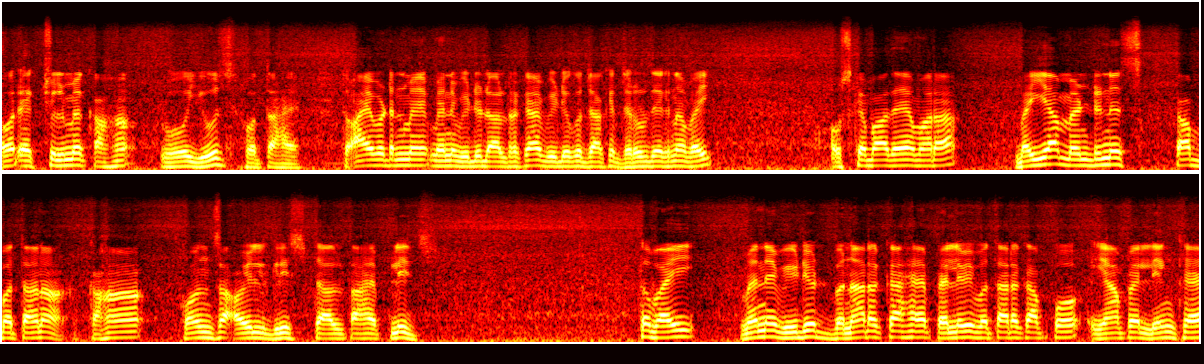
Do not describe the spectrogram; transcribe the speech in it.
और एक्चुअल में कहाँ वो यूज़ होता है। तो आई बटन में मैंने वीडियो डाल रखा है वीडियो को जाके ज़रूर देखना भाई। उसके बाद है हमारा, भैया मेंटेनेंस का बताना, कहाँ, कौन सा ऑयल ग्रीस डालता है प्लीज़ तो भाई मैंने वीडियो बना रखा है, पहले भी बता रखा आपको, यहाँ पे लिंक है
